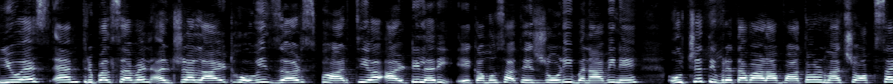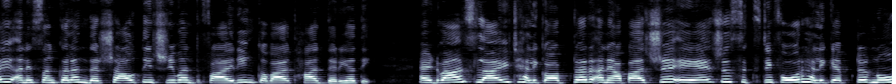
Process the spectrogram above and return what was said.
US M triple seven ultra light howitzers ભારતીય આર્ટિલરી એકમો સાથે જોડી બનાવીને ઉચ્ચ તીવ્રતાવાળા વાતાવરણમાં ચોકસાઈ અને સંકલન દર્શાવતી જીવંત ફાયરિંગ કવાયત હાથ ધરી હતી. એડવાન્સ લાઇટ, હેલિકોપ્ટર અને અપાચે એએચ સિક્સટી ફોર હેલિકોપ્ટરનો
